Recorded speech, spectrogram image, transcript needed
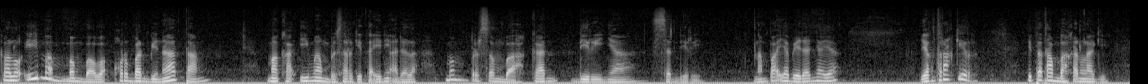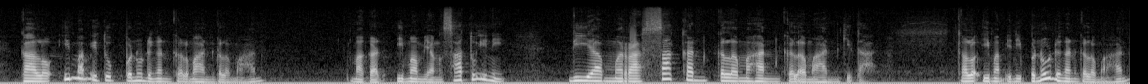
kalau imam membawa korban binatang, maka imam besar kita ini adalah mempersembahkan dirinya sendiri. Nampak ya bedanya ya? Yang terakhir, kita tambahkan lagi. Kalau imam itu penuh dengan kelemahan-kelemahan, maka imam yang satu ini dia merasakan kelemahan-kelemahan kita. Kalau imam ini penuh dengan kelemahan,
